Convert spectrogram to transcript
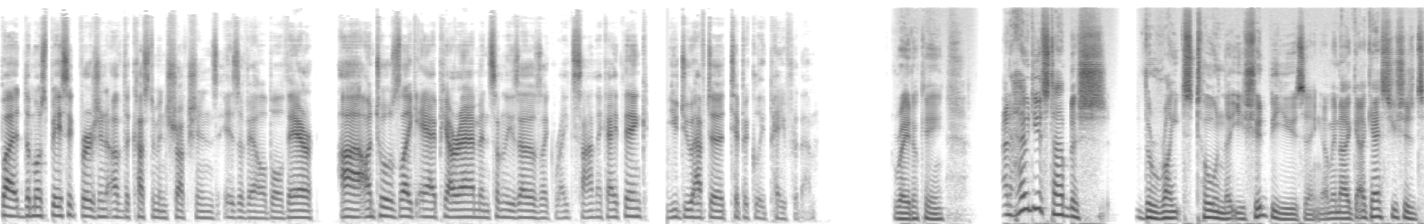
but the most basic version of the custom instructions is available there. Uh, on tools like AIPRM and some of these others like Writesonic, I think you do have to typically pay for them. Great. Okay. And how do you establish the right tone that you should be using? I mean, I, I guess you should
